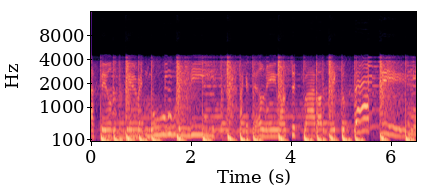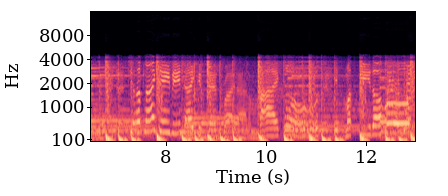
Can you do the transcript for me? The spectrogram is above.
I feel the spirit moving me. I can tell he wants to drive, I'll take the back seat. Just like David, I could dance right out of my clothes. It must be the Holy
